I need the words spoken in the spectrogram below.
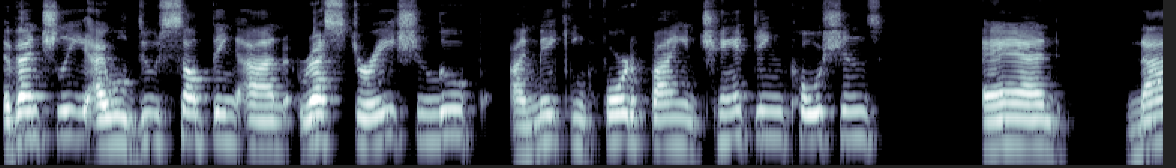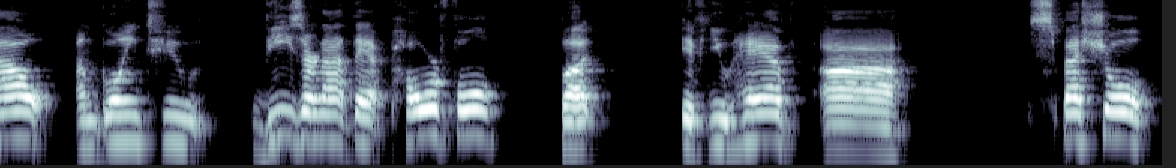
eventually I will do something on restoration loop. I'm making fortify enchanting potions, and now I'm going to. These are not that powerful, but if you have a special,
